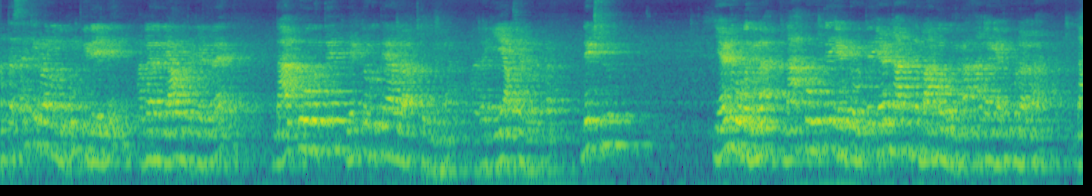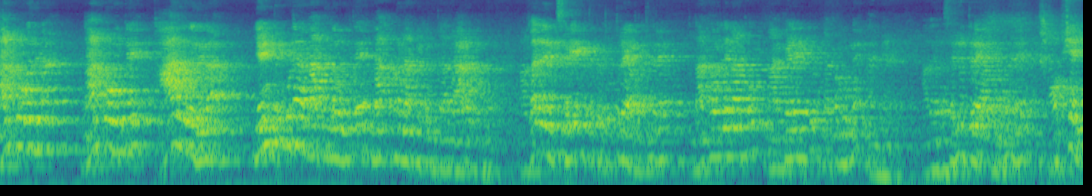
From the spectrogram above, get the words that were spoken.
ಅಂತ ಸಂಖ್ಯೆಗಳ ಒಂದು ಗುಂಪು ಇದೆ ಇಲ್ಲಿ. ಹಾಗಾದ್ರೆ ಯಾವ ಅಂತ ಕೇಳಿದ್ರೆ ನಾಲ್ಕು ಹೋಗುತ್ತೆ, ಎಂಟು ಹೋಗುತ್ತೆ ಆಗ ಹತ್ತು ಹೋಗೋದಿಲ್ಲ ಹಾಗಾಗಿ ಈ ಆಪ್ಷನ್ ಹೋಗುತ್ತೆ ನೆಕ್ಸ್ಟ್ ಎರಡು ಹೋಗೋದಿಲ್ಲ, ನಾಲ್ಕು ಹೋಗುತ್ತೆ, ಎಂಟು ಹೋಗುತ್ತೆ. ಎರಡು ನಾಲ್ಕಿಂದ ಭಾಗ ಹೋಗೋದಿಲ್ಲ, ಹಾಗಾಗಿ ಎರಡು ಕೂಡ ಅಲ್ಲ. ನಾಲ್ಕು ಹೋಗೋದಿಲ್ಲ, ನಾಲ್ಕು ಹೋಗುತ್ತೆ, ಆರು ಹೋಗೋದಿಲ್ಲ, ಎಂಟು ಕೂಡ ನಾಲ್ಕಿಂದ ಹೋಗುತ್ತೆ, ನಾಲ್ಕು ಕೂಡ ನಾಲ್ಕು ಆದ್ರೆ ಆರು ಹೋಗುತ್ತೆ. ಹಾಗಾದ್ರೆ ಇದಕ್ಕೆ ಸರಿಯಾಗಿರ್ತಕ್ಕಂಥ ಉತ್ತರ ಯಾವುದು ಅಂದರೆ ನಾಲ್ಕು ಒಂದೇ ನಾಲ್ಕು ನಾಲ್ಕೇಳು ಎಂಟು, ನಾಲ್ಕು ಮೂರನೇ ಹನ್ನೆರಡು ಹಾಗಾದ್ರೆ ಸರಿ ಉತ್ತರ ಯಾವುದು ಅಂದರೆ ಆಪ್ಷನ್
